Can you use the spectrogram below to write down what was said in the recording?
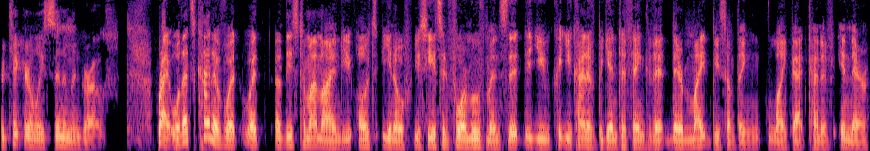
particularly Cinnamon Grove. Right. Well, mm. that's kind of what, what at least to my mind, you, oh, you know, you see it's in four movements that you you kind of begin to think that there might be something like that kind of in there.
